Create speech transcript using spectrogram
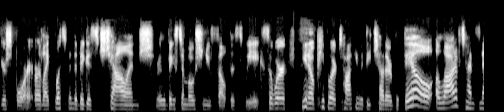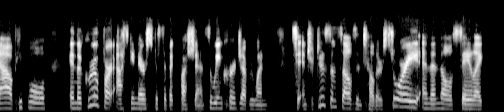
your sport or like what's been the biggest challenge or the biggest emotion you felt this week. So we're, you know, people are talking with each other, but they'll a lot of times now people in the group are asking their specific questions. So we encourage everyone to introduce themselves and tell their story and then they'll say like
